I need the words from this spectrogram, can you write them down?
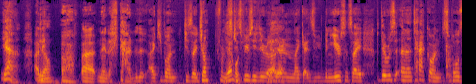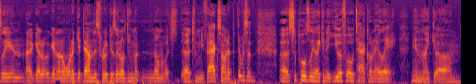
yeah i You mean know? oh uh and then god i keep on because i jump from Yeah, well, conspiracy theory to yeah, other yeah. and like it's been years since i but there was an attack on supposedly and i got again i don't want to get down this road because i don't too much, know much uh, too many facts on it but there was a uh, supposedly like an, a ufo attack on la Mm. in like um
